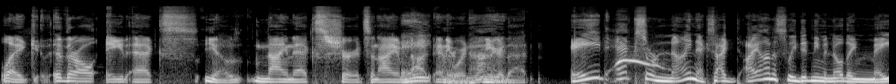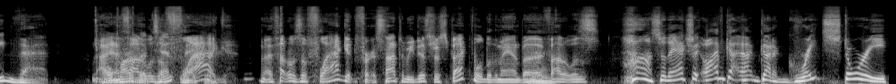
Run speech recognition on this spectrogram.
like they're all eight X, you know, nine X shirts, and I am Eight not anywhere near that. Eight X or nine X? I I honestly didn't even know they made that. I, I thought it was a flag. maker. I thought it was a flag at first, not to be disrespectful to the man, but I thought it was. Huh? So they actually. Oh, I've got I've got a great story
